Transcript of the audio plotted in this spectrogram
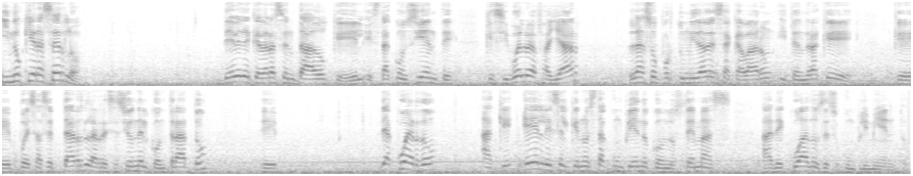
y no quiere hacerlo debe de quedar asentado que él está consciente que si vuelve a fallar, las oportunidades se acabaron y tendrá que, pues aceptar la recesión del contrato eh, de acuerdo a que él es el que no está cumpliendo con los temas adecuados de su cumplimiento.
